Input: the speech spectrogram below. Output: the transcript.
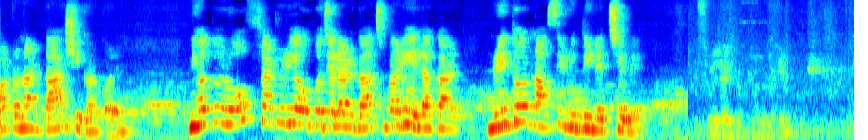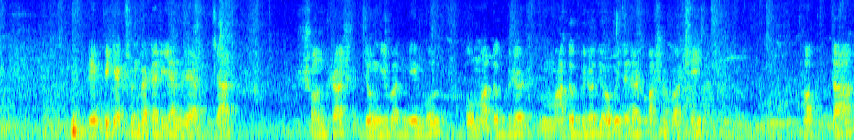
ঘটনার দায় স্বীকার করেন। নিহত রৌফ সাটুরিয়া উপজেলার গাছবাড়ি এলাকার মৃত নাসির উদ্দিনের ছেলে। Rahim. Rapid action battalion RAB চার সন্ত্রাস, জঙ্গিবাদ নির্মূল ও মাদক মাদক বিরোধী অভিযানের পাশাপাশি হত্যা,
